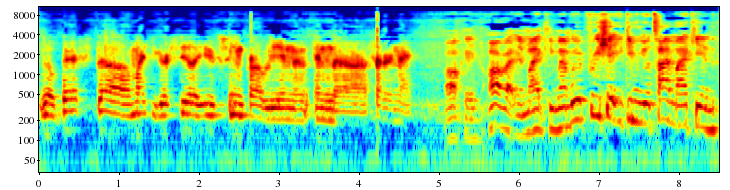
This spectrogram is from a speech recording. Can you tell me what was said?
the best uh, Mikey Garcia you've seen probably in in uh, Saturday night. Okay, all right, and Mikey, man. We appreciate you giving your time, Mikey, and,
